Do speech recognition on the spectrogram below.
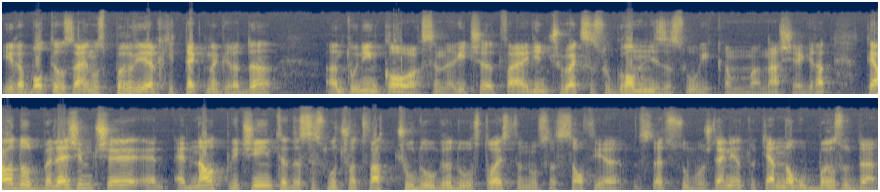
и работил заедно с първия архитект на града, Антонин Колър се нарича. Това е един човек с огромни заслуги към нашия град. Трябва да отбележим, че е, една от причините да се случва това чудо градоустройствено с София след освобождението, тя много бързо да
